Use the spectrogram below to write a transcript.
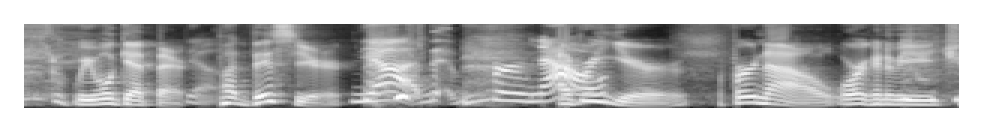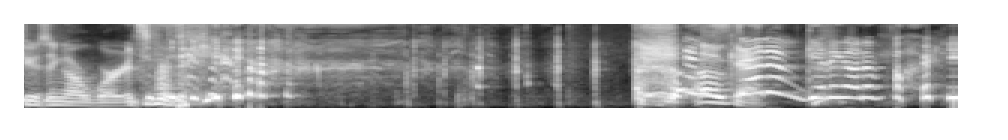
we will get there. Yeah. But this year, yeah, th- for now. every year, for now, we're going to be choosing our words for the year. Instead of getting on a party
